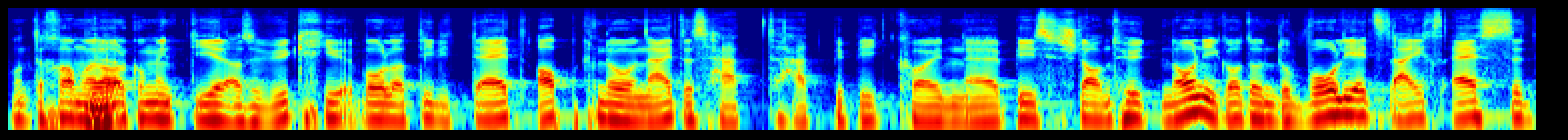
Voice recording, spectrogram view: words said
Und da kann man ja. argumentieren, also wirklich Volatilität abgenommen, nein, das hat, hat bei Bitcoin äh, bis Stand heute noch nicht, oder? Und obwohl jetzt eigentlich das Asset,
